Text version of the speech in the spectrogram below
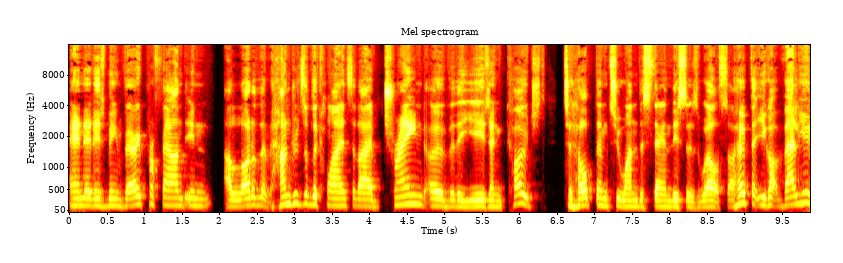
And it has been very profound in a lot of the hundreds of the clients that I've trained over the years and coached to help them to understand this as well. So I hope that you got value.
